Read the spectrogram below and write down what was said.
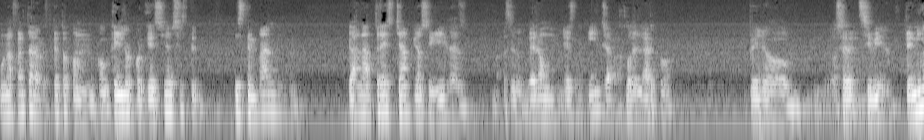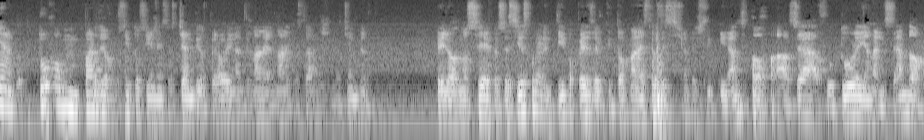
una falta de respeto con, con Keylor, porque decía, este, este man gana tres Champions seguidas, era un, es un hincha abajo del arco, pero, o sea, si tenía, tuvo un par de errorcitos sí en esas Champions, pero obviamente no le, no le costaron las Champions. Pero no sé, o sea, si es Florentino Pérez el que toma estas decisiones mirando, o sea, a futuro y analizando,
